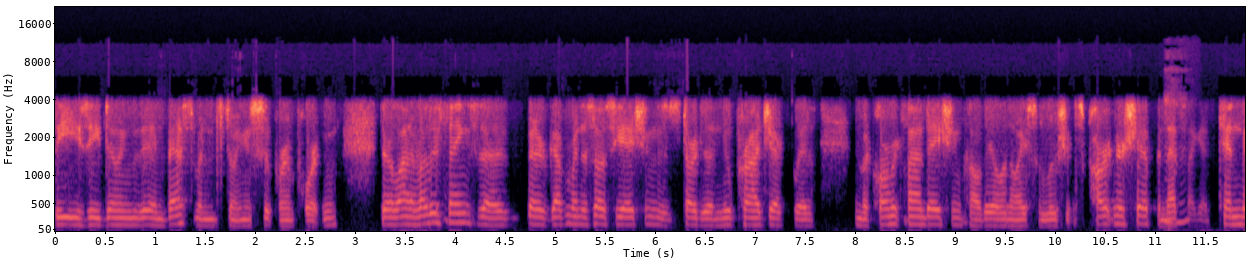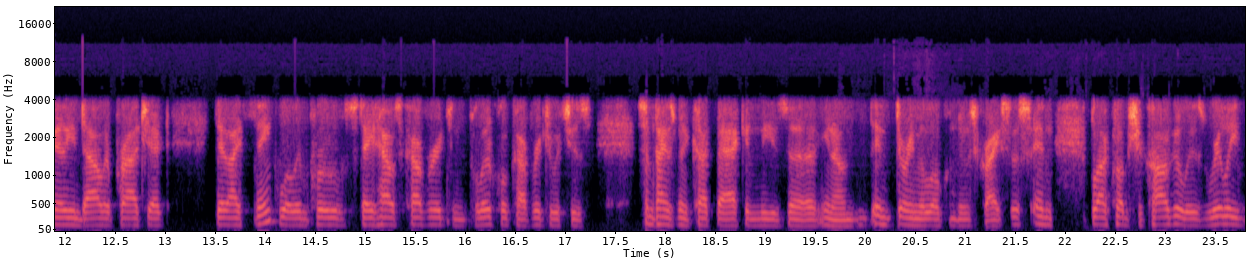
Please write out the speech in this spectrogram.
BEZ doing the investment it's doing is super important. There are a lot of other things. The Better Government Association has started a new project with the McCormick Foundation called the Illinois Solutions Partnership, and that's mm-hmm. like a $10 million project that I think will improve state house coverage and political coverage, which has sometimes been cut back in these, uh, you know, in, during the local news crisis. And Block Club Chicago is really,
